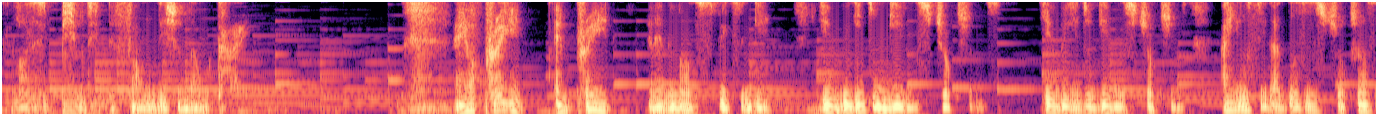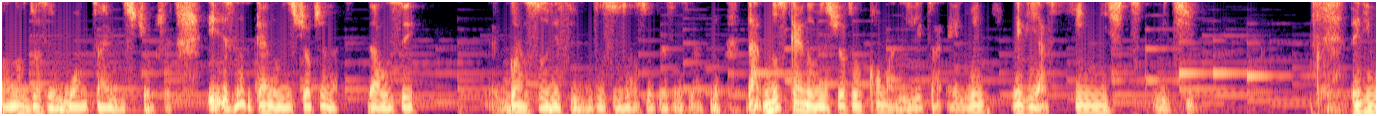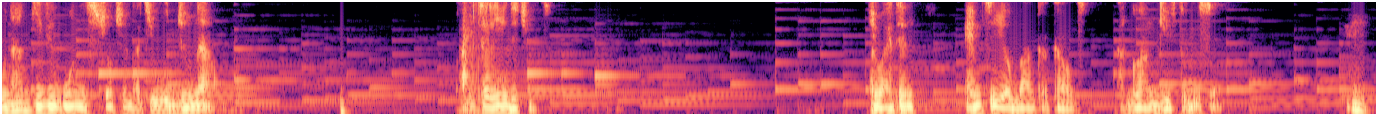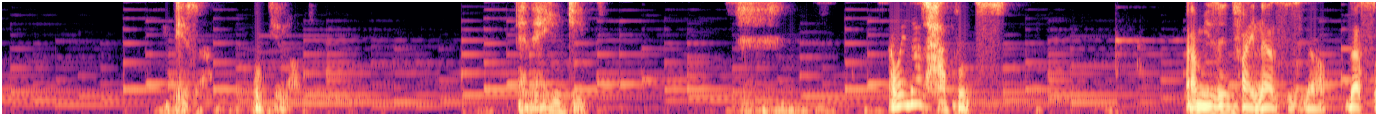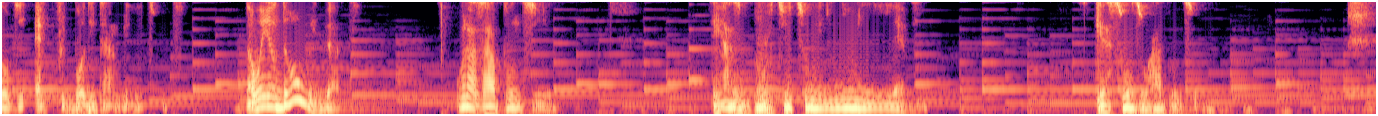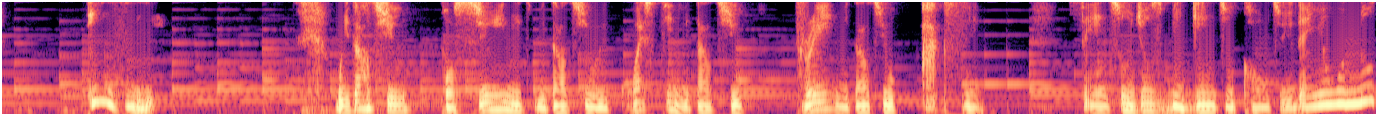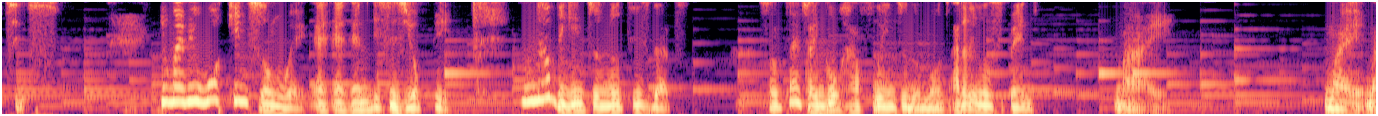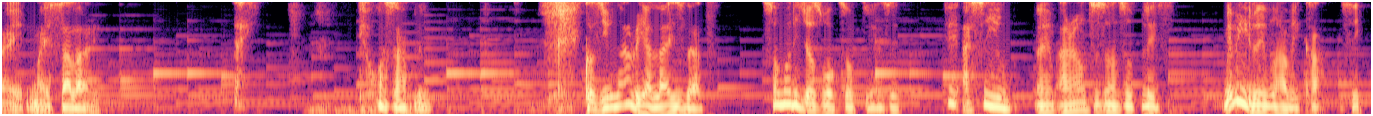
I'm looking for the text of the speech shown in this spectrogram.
The Lord is building the foundation that will. Praying and praying, and then the Lord speaks again. He'll begin to give instructions. He'll begin to give instructions. And you'll see that those instructions are not just a one-time instruction. It's not the kind of instruction that, that will say, go and sow this seed into so and so person's. No, that those kind of instructions come at the later end when, when he has finished with you. Then he will now give you one instruction that you will do now. I'm telling you the truth. Might tell empty your bank account and go and give to the son. Hmm. Okay, sir. Okay, Lord. And then you give. And when that happens, I'm using finances now. That's something everybody can relate with. Now, when you're done with that, what has happened to you? It has brought you to a new level. Guess what will happen to you? Easily without you pursuing it, without you requesting, without you praying, without you asking, things will just begin to come to you. Then you will notice. You might be walking somewhere and, and, and this is your pay. You now begin to notice that sometimes I go halfway into the month. I don't even spend my my my my salary. Like, what's happening? Because you now realize that somebody just walks up to you and say, Hey, I see you um, around so and so place. Maybe you don't even have a car. You see,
